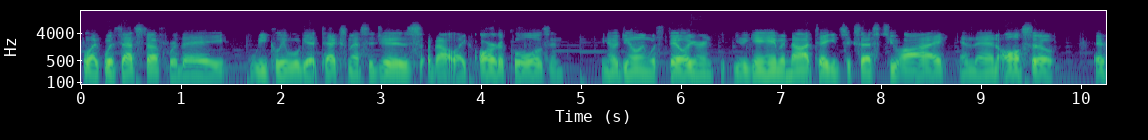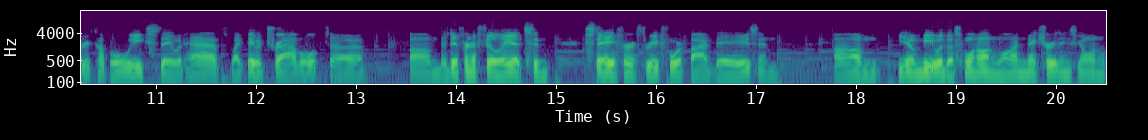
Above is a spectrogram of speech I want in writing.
like with that stuff where they weekly we'll get text messages about like articles and you know dealing with failure in the game and not taking success too high. And then also every couple of weeks they would have like they would travel to um, the different affiliates and stay for three four five days and um, you know meet with us one-on-one make sure everything's going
